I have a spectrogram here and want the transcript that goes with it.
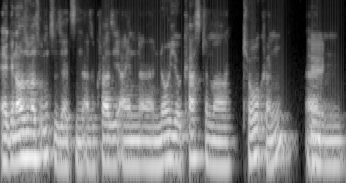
äh, genau sowas umzusetzen. Also quasi ein äh, Know Your Customer Token, ähm, mhm.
